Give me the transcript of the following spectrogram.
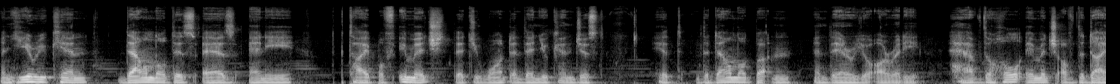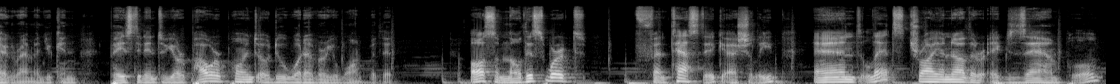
and here you can download this as any type of image that you want, and then you can just hit the download button, and there you already have the whole image of the diagram, and you can paste it into your PowerPoint or do whatever you want with it. Awesome, now this worked fantastic actually. And let's try another example.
